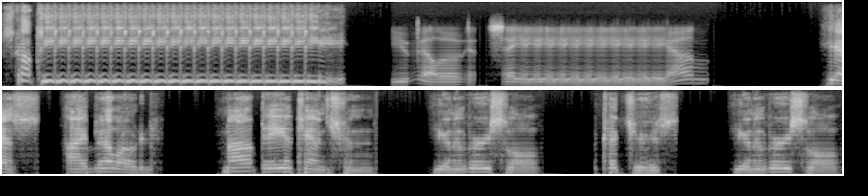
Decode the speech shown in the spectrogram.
Scotty! You bellowed, Sam. Yes, I bellowed. Now pay attention. Universal Pictures. Universal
